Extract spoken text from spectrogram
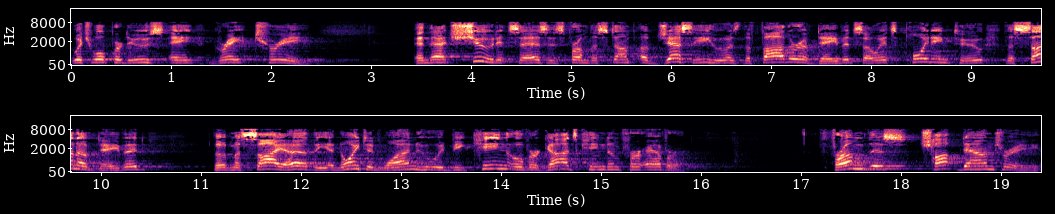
which will produce a great tree. And that shoot, it says, is from the stump of Jesse, who is the father of David, so it's pointing to the son of David, the Messiah, the anointed one, who would be king over God's kingdom forever. From this chopped down tree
